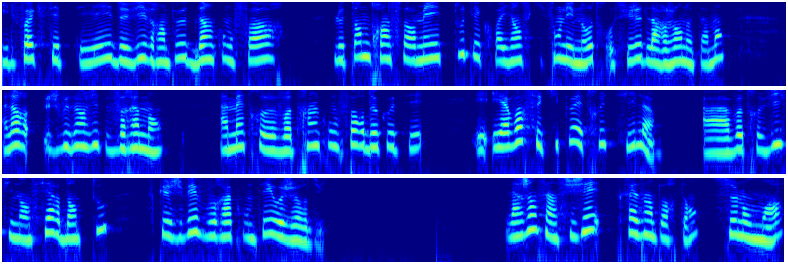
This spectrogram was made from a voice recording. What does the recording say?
il faut accepter de vivre un peu d'inconfort, le temps de transformer toutes les croyances qui sont les nôtres, au sujet de l'argent notamment. Alors, je vous invite vraiment à mettre votre inconfort de côté et, à voir ce qui peut être utile à votre vie financière dans tout ce que je vais vous raconter aujourd'hui. L'argent, c'est un sujet très important, selon moi,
